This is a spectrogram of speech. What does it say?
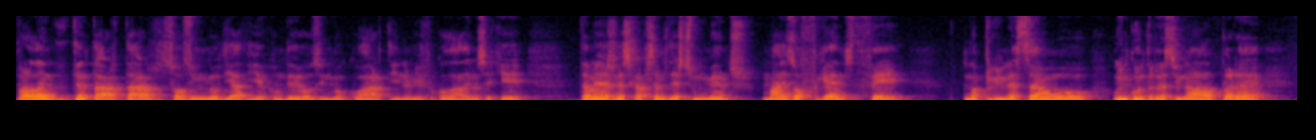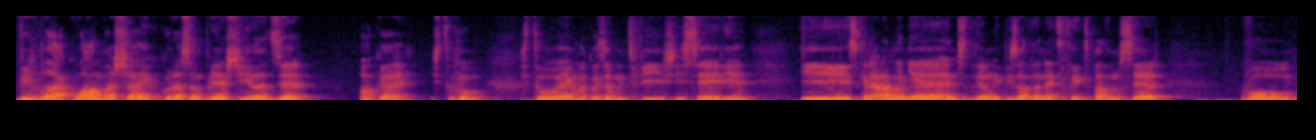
para além de tentar estar sozinho no meu dia a dia com Deus e no meu quarto e na minha faculdade e não sei o quê, também às vezes cá precisamos destes momentos mais ofegantes de fé, uma peregrinação ou um encontro nacional para vir de lá com a alma cheia, com o coração preenchido, a dizer: Ok, isto, isto é uma coisa muito fixe e séria, e se calhar amanhã, antes de ver um episódio da Netflix para adormecer, vou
